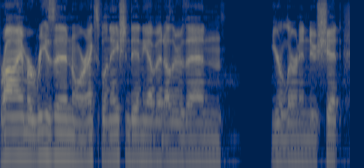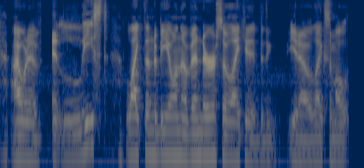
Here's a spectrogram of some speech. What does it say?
rhyme or reason or explanation to any of it other than you're learning new shit. I would have at least liked them to be on the vendor, so like it, you know, like some old.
